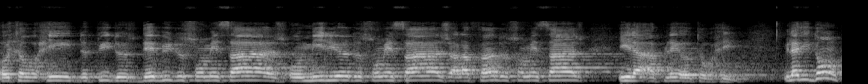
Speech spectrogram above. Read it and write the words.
au tawhid depuis le début de son message, au milieu de son message, à la fin de son message, il a appelé au tawhid. Il a dit donc,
